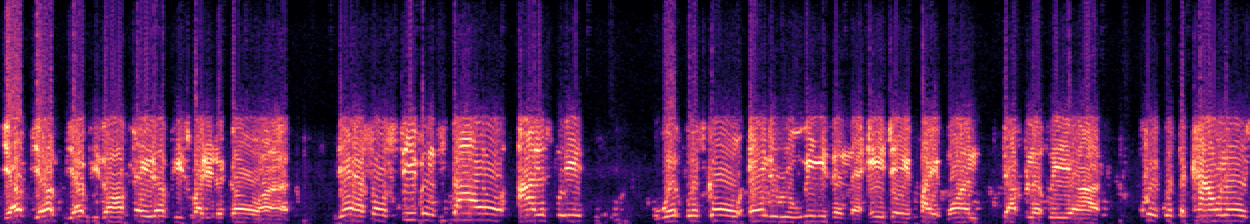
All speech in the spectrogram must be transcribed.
Yep, yep, yep. He's all paid up. He's ready to go. Uh, yeah, so Steven's style, honestly, with, let's go Andy Ruiz in the AJ fight one. Definitely uh, quick with the counters.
